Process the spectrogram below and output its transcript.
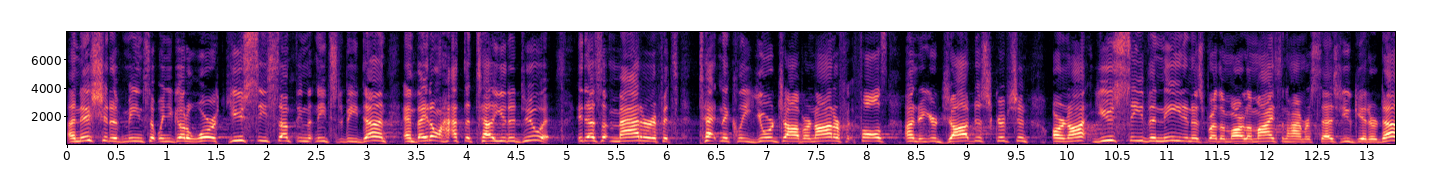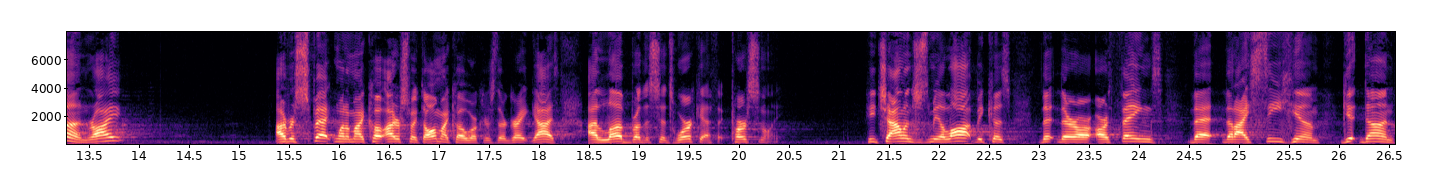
Initiative means that when you go to work, you see something that needs to be done and they don't have to tell you to do it. It doesn't matter if it's technically your job or not, or if it falls under your job description or not. You see the need, and as Brother Marlon Meisenheimer says, you get her done, right? I respect one of my co- I respect all my coworkers. They're great guys. I love Brother Sid's work ethic personally. He challenges me a lot because th- there are, are things that, that I see him get done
